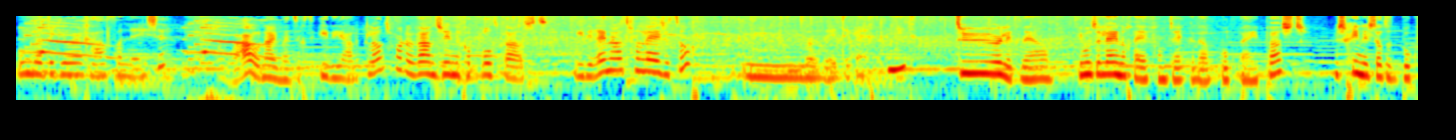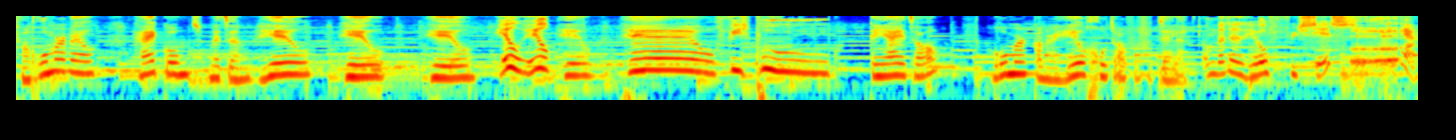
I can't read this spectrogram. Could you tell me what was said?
omdat ik heel erg hou van lezen. Wauw, nou je bent echt de ideale klant voor de waanzinnige podcast. Iedereen houdt van lezen, toch? Mm, dat weet ik eigenlijk niet. Tuurlijk wel. Je moet alleen nog even ontdekken welk boek bij je past. Misschien is dat het boek van Roemer wel. Hij komt met een heel, heel, heel, Heel, heel heel, heel vies boek. Ken jij het al? Roemer kan er heel goed over vertellen. Omdat het heel vies is. Ja,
